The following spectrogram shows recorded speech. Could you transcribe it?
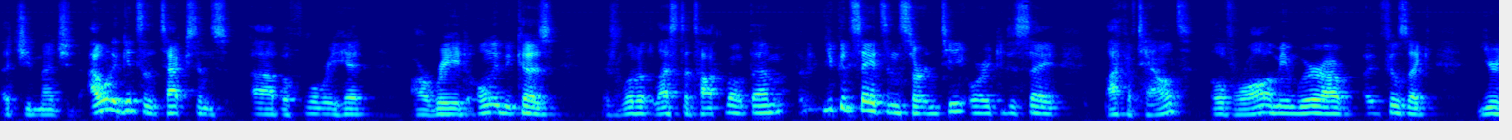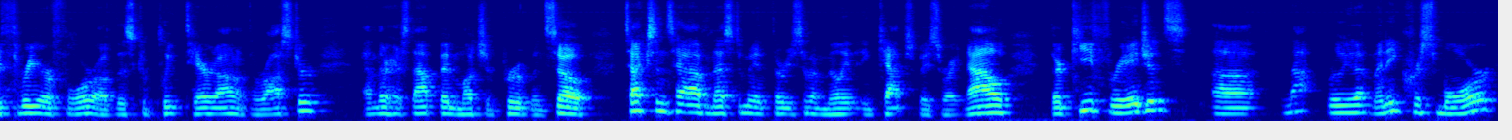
that you mentioned. I want to get to the Texans uh, before we hit our read, only because there's a little bit less to talk about them. You could say it's uncertainty, or you could just say lack of talent overall. I mean, we're uh, it feels like year three or four of this complete teardown of the roster, and there has not been much improvement. So Texans have an estimated 37 million in cap space right now. Their key free agents, uh, not really that many. Chris Moore,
